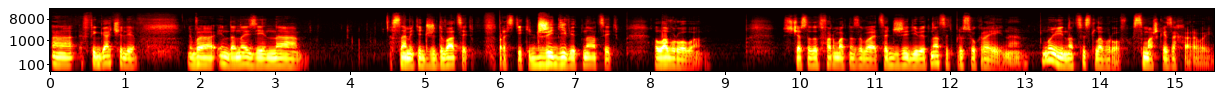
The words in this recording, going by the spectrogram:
отфигачили а, в Индонезии на саммите G20, простите, G19 Лаврова. Сейчас этот формат называется G19 плюс Украина. Ну и нацист Лавров с Машкой Захаровой.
